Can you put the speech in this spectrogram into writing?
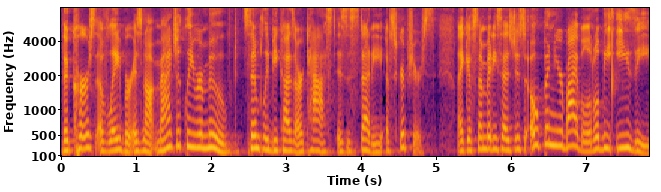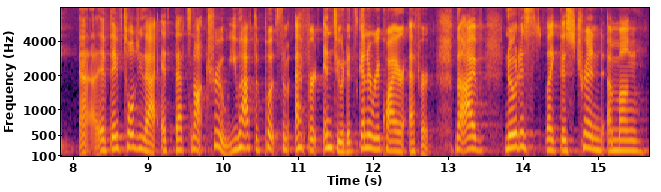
The curse of labor is not magically removed simply because our task is the study of scriptures. Like if somebody says, just open your Bible, it'll be easy. Uh, if they've told you that, it, that's not true. You have to put some effort into it. It's going to require effort. Now, I've noticed like this trend among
